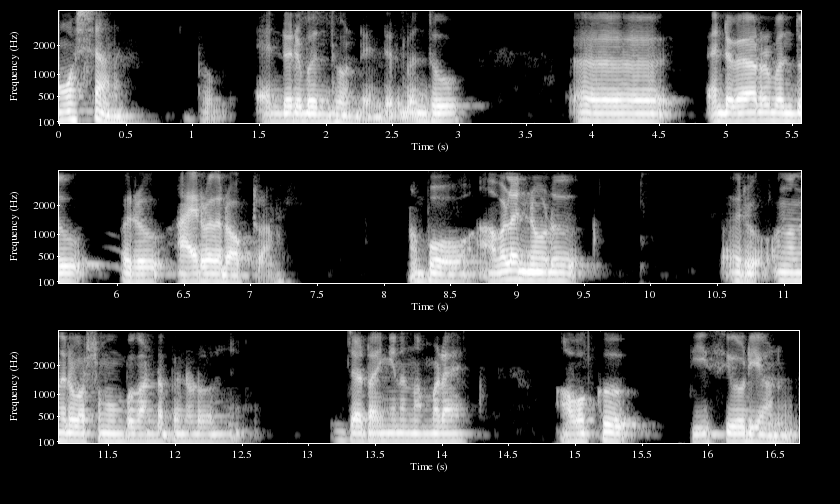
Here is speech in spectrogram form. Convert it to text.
മോശമാണ്. ഇപ്പം എന്റെ ഒരു ബന്ധുവുണ്ട്. എന്റെ ഒരു ബന്ധു എന്റെ വേറൊരു ബന്ധു ഒരു ആയുർവേദ ഡോക്ടറാണ്. അപ്പോൾ അവൾ എന്നോട് ഒരു ഒന്നൊന്നര വർഷം മുമ്പ് കണ്ടപ്പോൾ എന്നോട് പറഞ്ഞു ചേട്ടാ ഇങ്ങനെ നമ്മുടെ അവക്ക് പി സി ഒ ഡി ആണ്.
